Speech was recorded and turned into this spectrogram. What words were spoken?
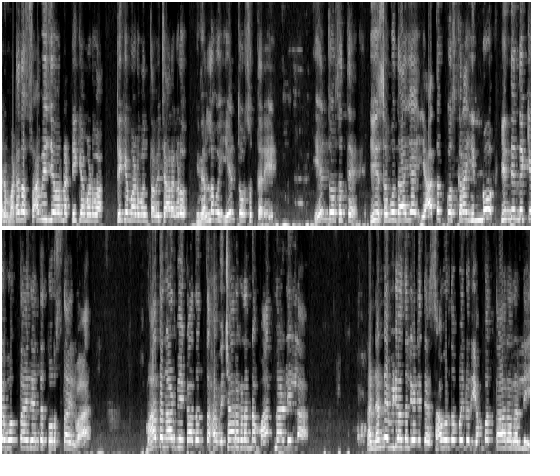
ಏನು ಮಠದ ಸ್ವಾಮೀಜಿಯವ್ರನ್ನ ಟೀಕೆ ಮಾಡುವ, ಟೀಕೆ ಮಾಡುವಂತ ವಿಚಾರಗಳು ಇವೆಲ್ಲವೂ ಏನ್ ತೋರಿಸುತ್ತಾರೆ ಏನ್ ತೋರಿಸುತ್ತೆ? ಈ ಸಮುದಾಯ ಯಾತಕ್ಕೋಸ್ಕರ ಇನ್ನೂ ಹಿಂದಿಂದಕ್ಕೆ ಹೋಗ್ತಾ ಇದೆ ಅಂತ ತೋರಿಸ್ತಾ ಇಲ್ವಾ? ಮಾತನಾಡಬೇಕಾದಂತಹ ವಿಚಾರಗಳನ್ನ ಮಾತನಾಡ್ಲಿಲ್ಲ. ನಾನು ನೆನ್ನೆ ವಿಡಿಯೋದಲ್ಲಿ ಹೇಳಿದ್ದೆ, ಸಾವಿರದ ಒಂಬೈನೂರ ಎಂಬತ್ತಾರರಲ್ಲಿ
